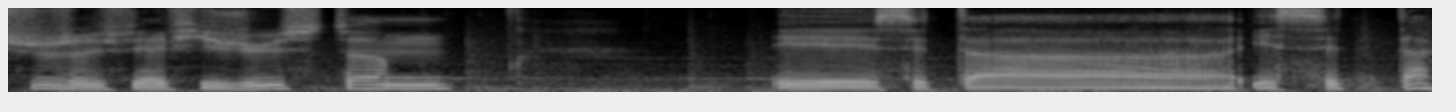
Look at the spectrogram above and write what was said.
Je vérifie juste. Et c'est ta. Et c'est ta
